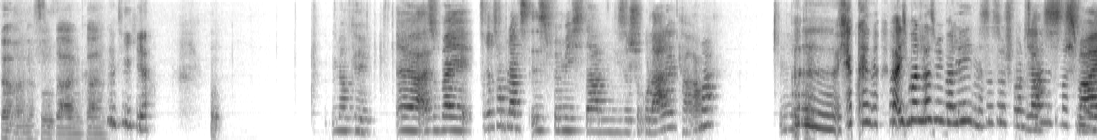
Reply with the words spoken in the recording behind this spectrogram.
Wenn man das so sagen kann. ja. Okay. Äh, also bei dritter Platz ist für mich dann diese Schokolade, Karamak. Ich habe keine. Ich mal, lass mich überlegen. Das ist so spontan. Platz ist immer zwei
